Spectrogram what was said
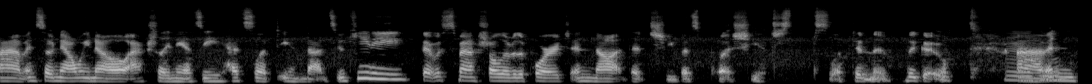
Um, and so now we know actually Nancy had slipped in that zucchini that was smashed all over the porch, and not that she was pushed. She had just slipped in the, the goo. Um, mm-hmm. Um, and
